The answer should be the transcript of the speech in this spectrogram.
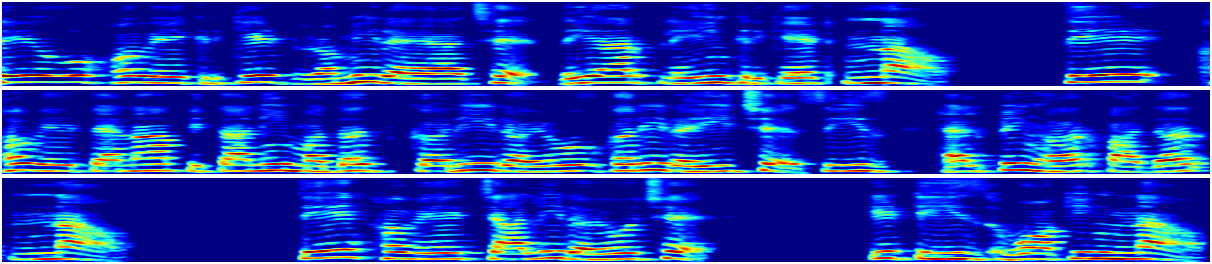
તેઓ હવે ક્રિકેટ રમી રહ્યા છે. They are playing cricket now તે હવે તેના પિતાની મદદ કરી રહ્યો, કરી રહી છે. She is helping her father now તે હવે ચાલી રહ્યો છે. ઇટ ઇઝ વોકિંગ નાવ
